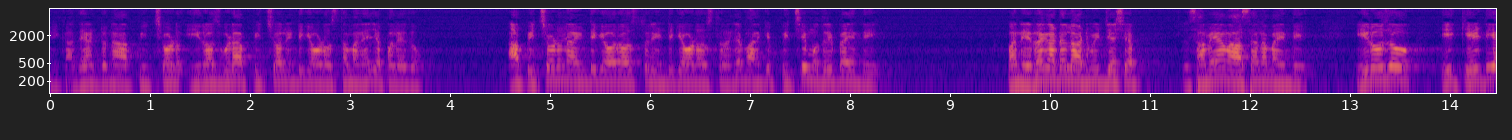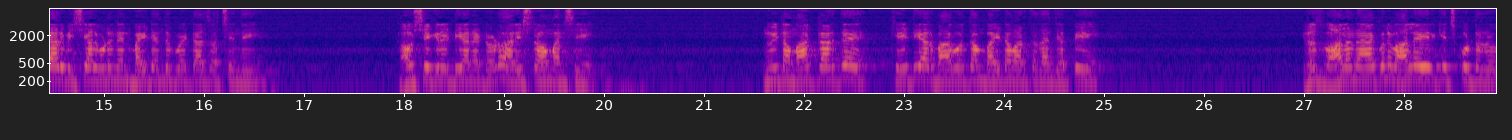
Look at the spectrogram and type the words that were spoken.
మీకు అదే అంటున్నా ఆ పిచ్చోడు ఈరోజు కూడా పిచ్చోని ఇంటికి ఎవడు వస్తామనే చెప్పలేదు. ఆ పిచ్చోడు నా ఇంటికి ఎవరో వస్తారు ఇంటికి ఎవడు వస్తారు అని చెప్పి మనకి పిచ్చి ముదిరిపోయింది. మన ఎర్రగడ్డలో అడ్మిట్ చేసే సమయం ఆసన్నమైంది. ఈరోజు ఈ కేటీఆర్ విషయాలు కూడా నేను బయట ఎందుకు పెట్టాల్సి వచ్చింది? కౌశిక్ రెడ్డి అనేటోడు హరీష్ రావు మనిషి. నువ్వు ఇట్లా మాట్లాడితే కేటీఆర్ భాగవతం బయట పడుతుంది అని చెప్పి ఈరోజు వాళ్ళ నాయకుని వాళ్ళే ఇరికించుకుంటారు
